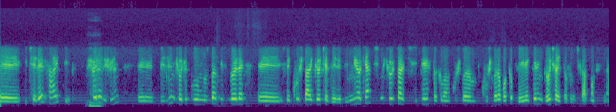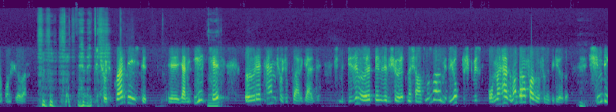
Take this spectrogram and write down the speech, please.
e, içeriğe sahip değil. Şöyle düşünün, e, bizim çocukluğumuzda biz böyle e, işte kuşlar göç ederi dinliyorken şimdi çocuklar GPS takılan kuşlara bakıp leyleklerin göç haritasını çıkartmak üstüne konuşuyorlar. evet. Çocuklar değişti. E, yani ilk kez öğreten çocuklar geldi. Şimdi bizim öğretmenimize bir şey öğretme şansımız var mıydı? Yoktu çünkü biz onlar her zaman daha fazlasını biliyordu. Şimdi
